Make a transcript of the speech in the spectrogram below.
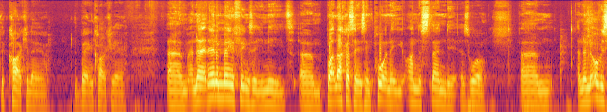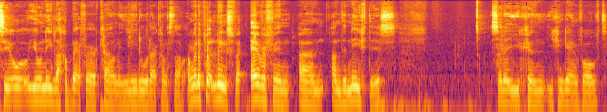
the calculator, the betting calculator. Um, and they're, the main things that you need. Um, but like I said, it's important that you understand it as well. Um, and then obviously you'll need like a Betfair account and you need all that kind of stuff. I'm going to put links for everything um, underneath this so that you can you can get involved.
